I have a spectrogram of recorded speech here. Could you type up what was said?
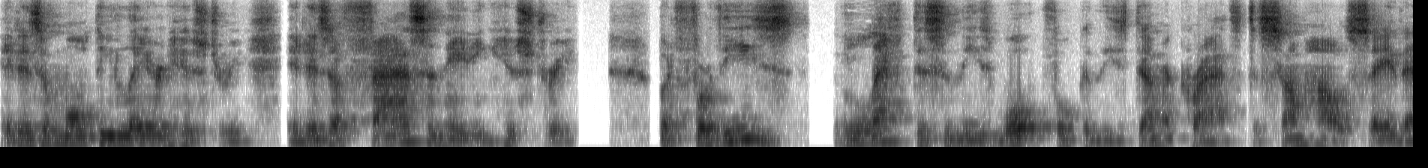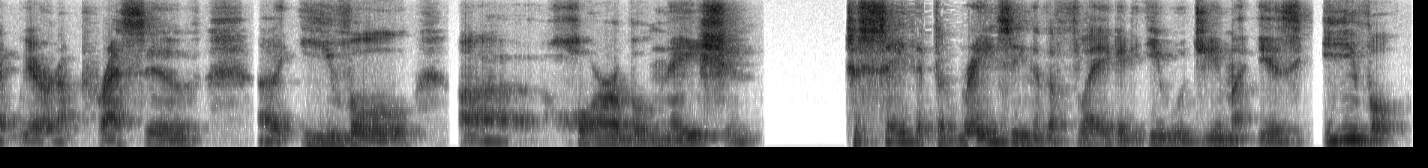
It is a multi-layered history. It is a fascinating history. But for these leftists and these woke folk and these Democrats to somehow say that we are an oppressive, uh, evil, uh, horrible nation, to say that the raising of the flag at Iwo Jima is evil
